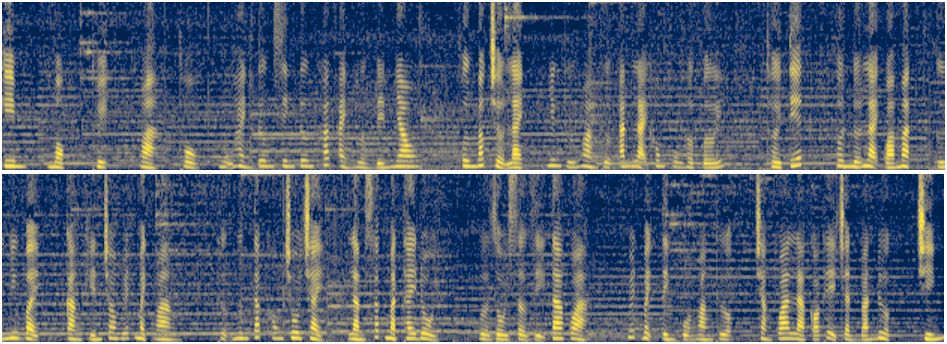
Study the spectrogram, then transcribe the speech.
kim, mộc, thủy, hỏa, thổ, ngũ hành tương sinh tương khắc ảnh hưởng đến nhau. Phương Bắc trở lạnh, nhưng thứ hoàng thượng ăn lại không phù hợp với thời tiết, hơn nữa lại quá mặn, cứ như vậy, càng khiến cho huyết mạch hoàng thượng ngưng tắc không trôi chảy, làm sắc mặt thay đổi. Vừa rồi sở dĩ ta quả, huyết bệnh tình của hoàng thượng, chẳng qua là có thể chẩn đoán được, chính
